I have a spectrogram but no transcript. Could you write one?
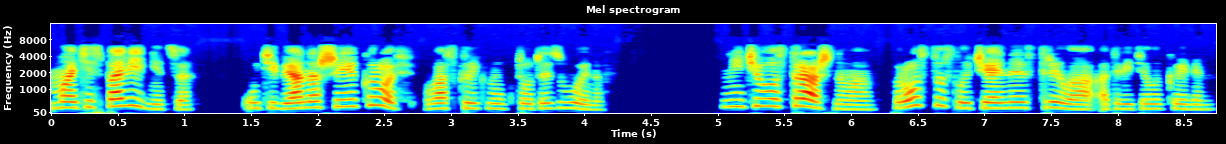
«Мать-исповедница, у тебя на шее кровь!» — воскликнул кто-то из воинов. «Ничего страшного, просто случайная стрела», — ответила Кэлен,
